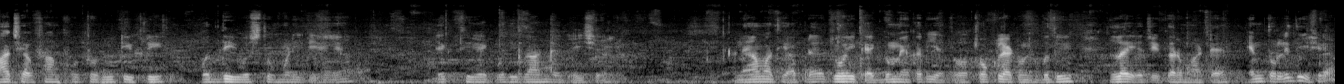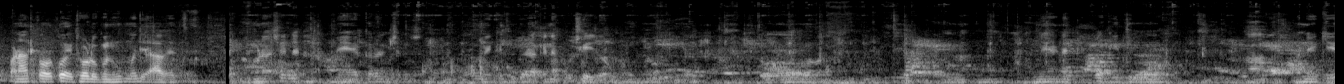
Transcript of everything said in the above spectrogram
આ છે ફ્રાન્કફુટ ડ્યુટી ફ્રી બધી વસ્તુ મળી જાય અહીંયા. એકથી એક બધી બ્રાન્ડ જ છે. અને આમાંથી આપણે જોઈ કંઈક ગમે કરીએ તો ચોકલેટો ને બધું લઈ હજી ઘર માટે. એમ તો લીધી છે, પણ આ તો તોય થોડું ઘણું મજા આવે છે. હમણાં છે ને મેં કરંટ મેં કીધું જરાક એને પૂછી જાઉં. તો મેં એને કીધું? હા, મને કે,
